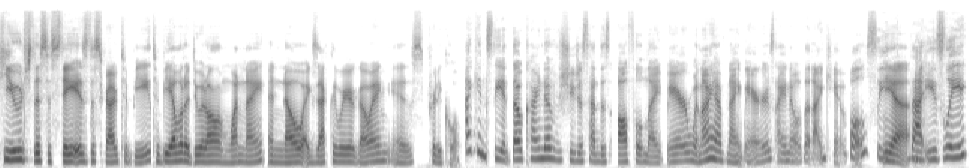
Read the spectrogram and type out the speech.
huge this estate is described to be. To be able to do it all in one night and know exactly where you're going is pretty cool. i can see it though kind of she just had this awful nightmare when i have nightmares i know that i can't fall asleep Yeah. that easily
